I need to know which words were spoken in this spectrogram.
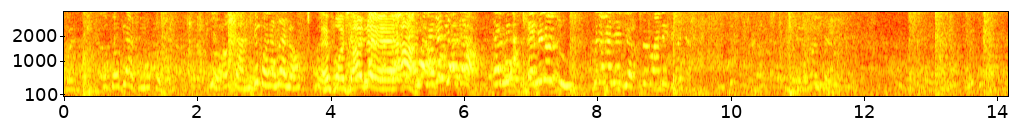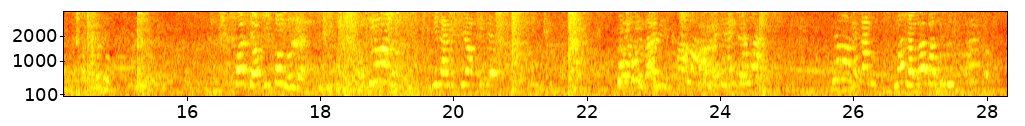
gbogbo gíláàsì mọ́tò níbo lẹ fẹ́ lọ. ẹ fọjá lẹ. èmi ló tù bí lọ́wọ́ débi ọjà. Bọ́sẹ̀ ó tóònù lẹ̀. Òfin wà nù ní lẹ́nu kí ọkùnrin. Tóònù lẹ́nu àwọn ọmọ ẹgbẹ́ wà. Má lọ bá bọ́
